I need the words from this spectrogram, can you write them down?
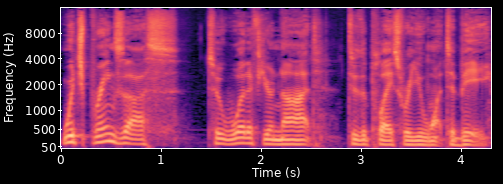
Which brings us to what if you're not to the place where you want to be?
